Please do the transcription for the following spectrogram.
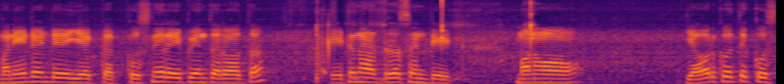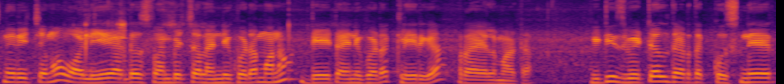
మన ఏంటంటే ఈ యొక్క క్వశ్చనర్ అయిపోయిన తర్వాత రిటర్న్ అడ్రస్ అండ్ డేట్ మనం ఎవరికైతే క్వశ్చనర్ ఇచ్చామో వాళ్ళు ఏ అడ్రస్ పంపించాలన్నీ కూడా మనం డేట్ అని కూడా క్లియర్గా రాయాలన్నమాట. It is vital that the questionnaire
